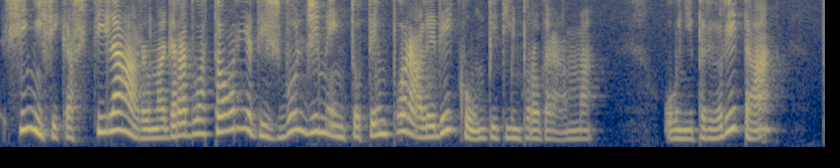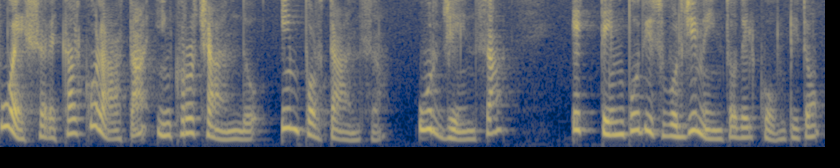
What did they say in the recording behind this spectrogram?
significa stilare una graduatoria di svolgimento temporale dei compiti in programma. Ogni priorità può essere calcolata incrociando importanza, urgenza e tempo di svolgimento del compito.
